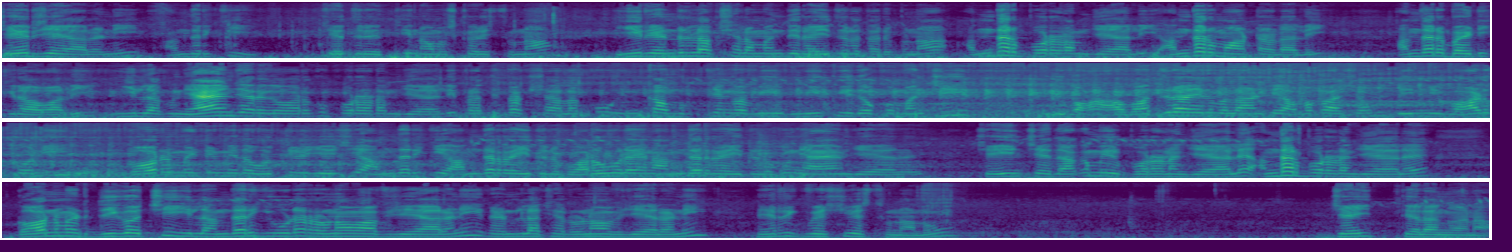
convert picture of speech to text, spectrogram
షేర్ చేయాలని అందరికీ చేతులెత్తి నమస్కరిస్తున్నా. ఈ రెండు లక్షల మంది రైతుల తరపున అందరు పోరాటం చేయాలి అందరూ మాట్లాడాలి అందరు బయటికి రావాలి. వీళ్ళకు న్యాయం జరిగే వరకు పోరాటం చేయాలి. ప్రతిపక్షాలకు ఇంకా ముఖ్యంగా వీ- మీకు ఇది ఒక మంచి ఇది వజ్రాయుధం లాంటి అవకాశం దీన్ని వాడుకొని గవర్నమెంట్ మీద ఒత్తిడి చేసి అందరికీ అందరు రైతులకు అర్హులైన అందరు రైతులకు న్యాయం చేయాలి. చేయించేదాకా మీరు పోరాటం చేయాలి. అందరు పోరాటం చేయాలి. గవర్నమెంట్ దిగొచ్చి వీళ్ళందరికీ కూడా రుణమాఫీ చేయాలని రెండు లక్షల రుణమాఫీ చేయాలని నేను రిక్వెస్ట్ చేస్తున్నాను. జై తెలంగాణ.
